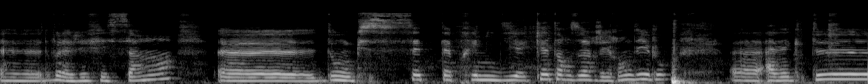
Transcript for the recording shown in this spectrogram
donc voilà, j'ai fait ça. donc cet après-midi à 14h, j'ai rendez-vous euh, avec deux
